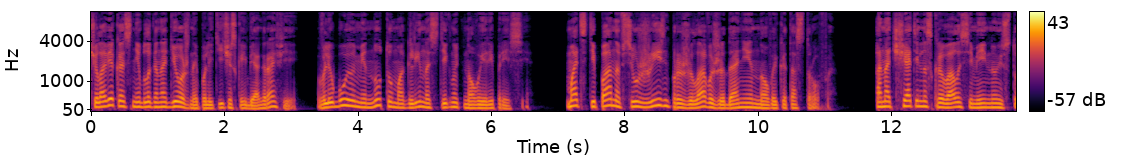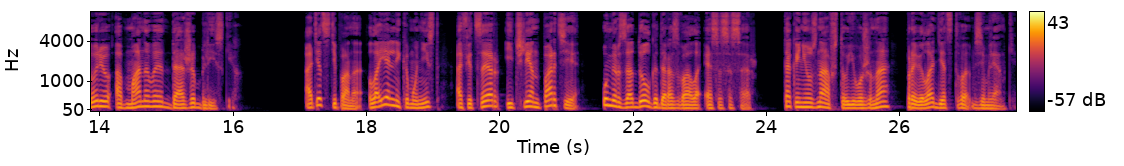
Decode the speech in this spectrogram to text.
Человека с неблагонадежной политической биографией в любую минуту могли настигнуть новые репрессии. Мать Степана всю жизнь прожила в ожидании новой катастрофы. Она тщательно скрывала семейную историю, обманывая даже близких. Отец Степана, лояльный коммунист, офицер и член партии, умер задолго до развала СССР, так и не узнав, что его жена провела детство в землянке.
